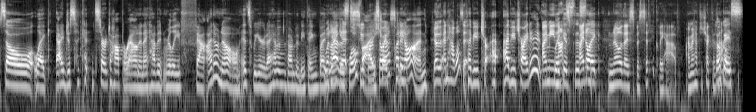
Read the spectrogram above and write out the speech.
So like I just start to hop around, and I haven't really found. I don't know. It's weird. I haven't found anything. But When yeah, I this lo-fi. So I put it on. no and how was it? Have you tried? Have you tried it? I mean, like it's this I don't like that I specifically have. I might have to check this Okay, out. s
